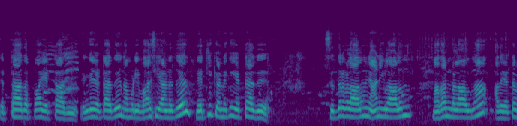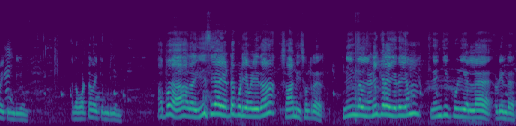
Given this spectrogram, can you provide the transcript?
எட்டாதப்பா எட்டாது. எங்கே எட்டாது? நம்முடைய வாசியானது நெற்றிக்கண்ணுக்கு எட்டாது. சித்தர்களாலும் ஞானிகளாலும் மகான்களால் தான் அதை எட்ட வைக்க முடியும். அதை ஒட்ட வைக்க முடியும். அப்போ அதை ஈஸியாக எட்டக்கூடிய வழி தான் சாமி சொல்கிறார் நீங்கள் நினைக்கிற இதயம் நெஞ்சி குழி அல்ல அப்படின்றார்.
